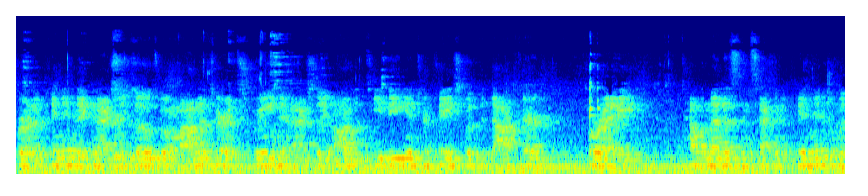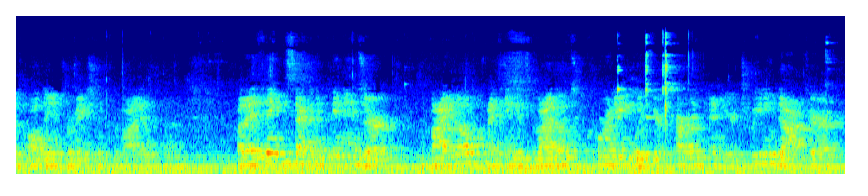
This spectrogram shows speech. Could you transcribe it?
for an opinion. They can actually go to a monitor and screen and actually on the TV interface with the doctor for a telemedicine second opinion with all the information provided to them. But I think second opinions are vital. I think it's vital to coordinate with your current and your treating doctor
